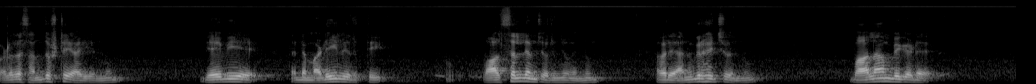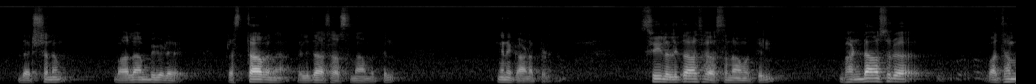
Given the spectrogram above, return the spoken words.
വളരെ സന്തുഷ്ടയായി എന്നും ദേവിയെ തന്റെ മടിയിലിരുത്തി വാത്സല്യം ചൊരിഞ്ഞുവെന്നും അവരെ അനുഗ്രഹിച്ചുവെന്നും ബാലാംബികയുടെ ദർശനം ബാലാംബികയുടെ പ്രസ്താവന ലളിതാ സഹസ്രനാമത്തിൽ ഇങ്ങനെ കാണപ്പെടുന്നു. ശ്രീ ലളിതാ സഹസ്രനാമത്തിൽ ഭണ്ഡാസുര വധം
